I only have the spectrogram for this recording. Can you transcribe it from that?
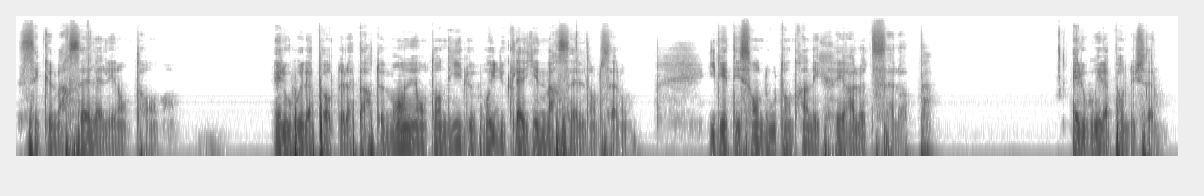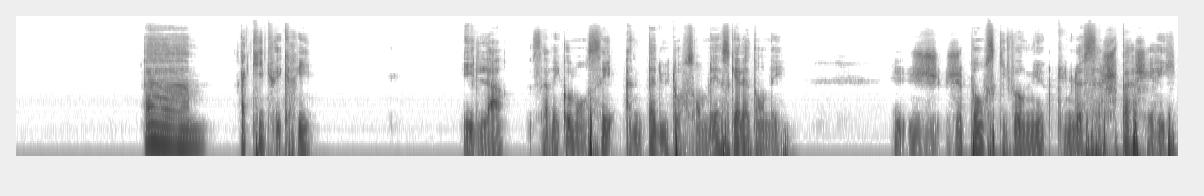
c'est que Marcel allait l'entendre. Elle ouvrit la porte de l'appartement et entendit le bruit du clavier de Marcel dans le salon. Il était sans doute en train d'écrire à l'autre salope. Elle ouvrit la porte du salon. Ah, à qui tu écris? Et là, ça avait commencé à ne pas du tout ressembler à ce qu'elle attendait. Je, pense qu'il vaut mieux que tu ne le saches pas, chérie,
